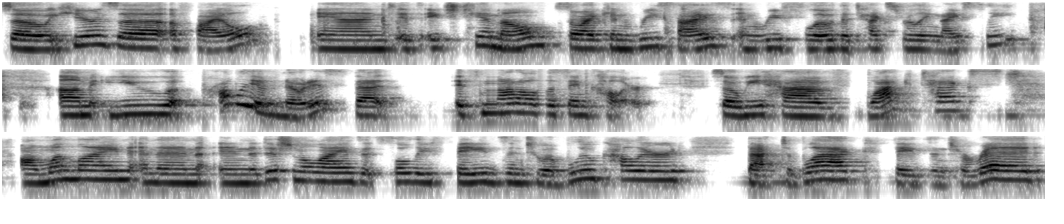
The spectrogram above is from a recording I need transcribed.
So here's a, a file and it's HTML, so I can resize and reflow the text really nicely. Um, you probably have noticed that it's not all the same color. So we have black text on one line, and then in additional lines, it slowly fades into a blue colored, back to black, fades into red,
